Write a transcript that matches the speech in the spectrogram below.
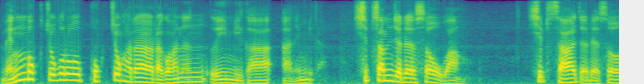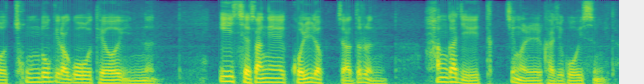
맹목적으로 복종하라 라고 하는 의미가 아닙니다. 13절에서 왕, 14절에서 총독이라고 되어 있는 이 세상의 권력자들은 한 가지 특징을 가지고 있습니다.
